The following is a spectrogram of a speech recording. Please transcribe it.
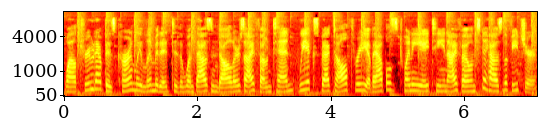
While TrueDepth is currently limited to the $1,000 iPhone 10, we expect all three of Apple's 2018 iPhones to house the feature.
